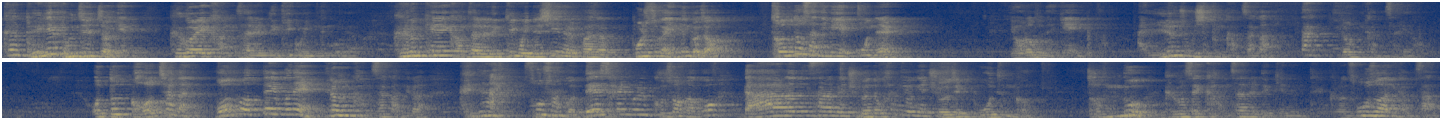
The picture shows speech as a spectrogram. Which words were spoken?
그냥 되게 본질적인 그거에 감사를 느끼고 있는 거예요. 그렇게 감사를 느끼고 있는 시인을 봐- 볼 수가 있는 거죠. 전도사님이 오늘 여러분에게 알려주고 싶은 감사가 딱 이런 감사예요. 어떤 거창한 뭔뭐 때문에 이런 감사가 아니라 그냥 소소한 것, 내 삶을 구성하고 나라는 사람의 주변의 환경에 주어진 모든 것 전부 그것에 감사를 느끼는 그런 소소한 감사,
